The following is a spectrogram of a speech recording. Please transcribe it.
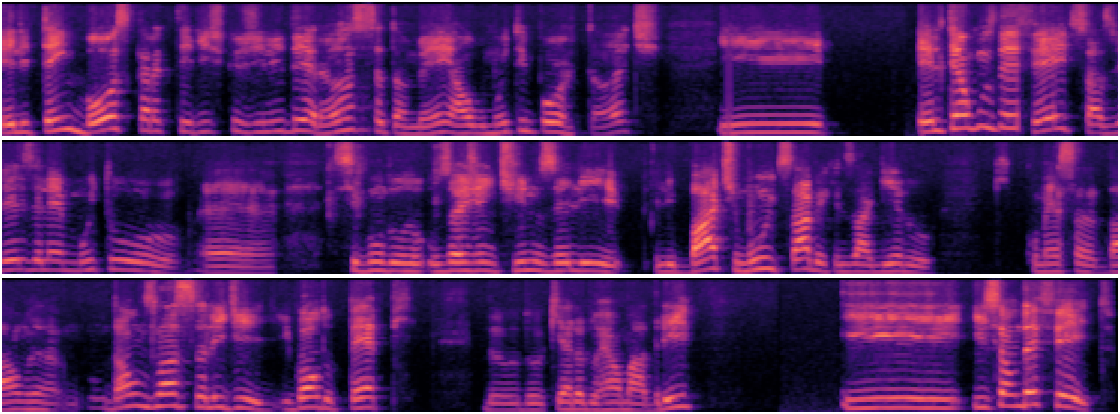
ele tem boas características de liderança também, algo muito importante. E ele tem alguns defeitos, às vezes ele é muito, é, segundo os argentinos, ele, ele bate muito, sabe? Aquele zagueiro que começa a dar, uma, dar uns lances ali de igual do Pepe, do, do, que era do Real Madrid. E isso é um defeito.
